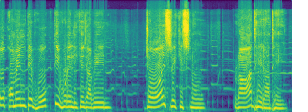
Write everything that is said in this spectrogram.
ও কমেন্টে ভক্তি ভরে লিখে যাবেন। জয় শ্রীকৃষ্ণ। রাধে রাধে।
